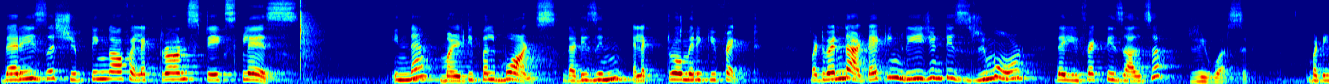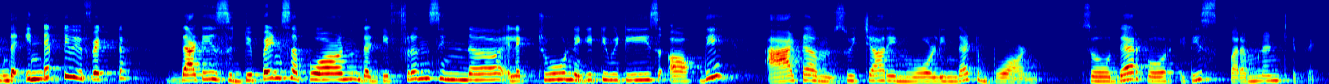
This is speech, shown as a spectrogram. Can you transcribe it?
there is a shifting of electrons takes place in the multiple bonds that is in electromagnetic effect but when the attacking reagent is removed the effect is also reversed but in the inductive effect that is depends upon the difference in the electronegativities of the atoms which are involved in that bond so therefore it is permanent effect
